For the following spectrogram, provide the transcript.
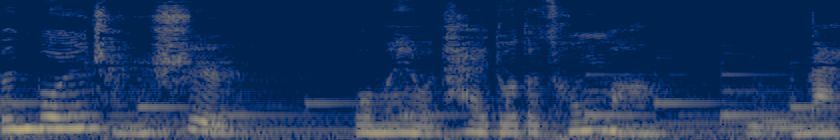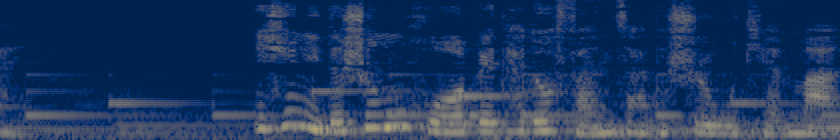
奔波于尘世，我们有太多的匆忙与无奈。也许你的生活被太多繁杂的事物填满，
